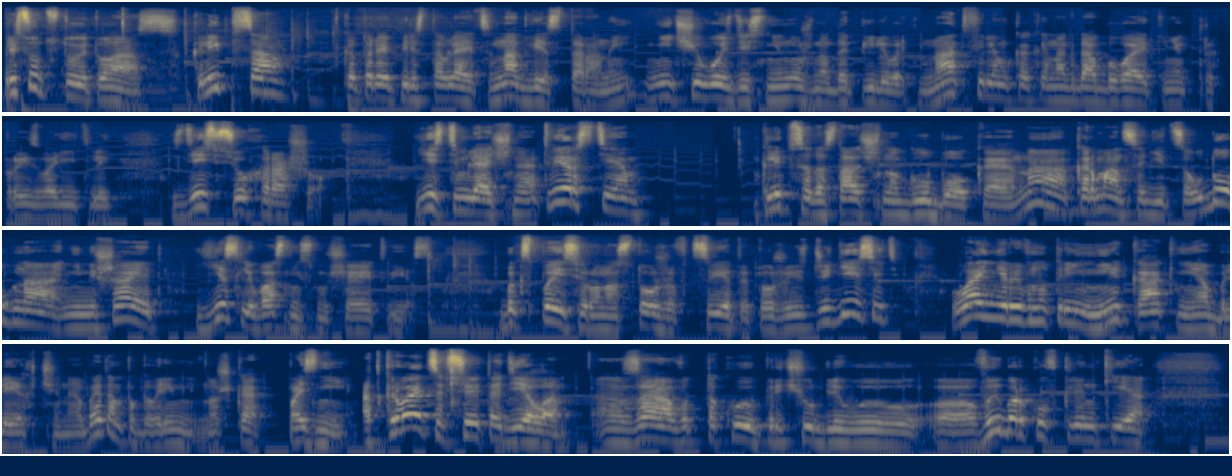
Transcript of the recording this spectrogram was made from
Присутствует у нас клипса, которая переставляется на две стороны. Ничего здесь не нужно допиливать надфилем, как иногда бывает у некоторых производителей. Здесь все хорошо. Есть темлячное отверстие, клипса достаточно глубокая. На карман садится удобно, не мешает, если вас не смущает вес. Бэкспейсер у нас тоже в цвет и тоже из G10. Лайнеры внутри никак не облегчены. Об этом поговорим немножко позднее. Открывается все это дело э, за вот такую причудливую э, выборку в клинке.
